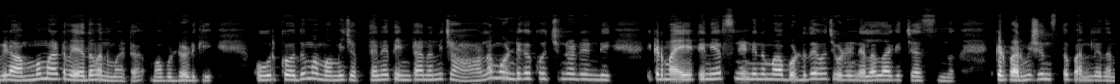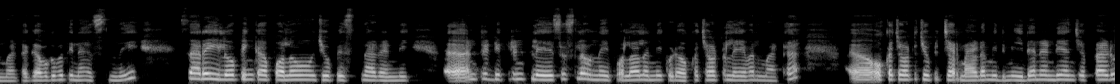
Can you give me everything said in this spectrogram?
వీడు అమ్మ మాట వేదం అనమాట మా బుడ్డోడికి. ఊరుకోదు మా మమ్మీ చెప్తేనే తింటానని చాలా మొండిగా కూర్చున్నాడండి. ఇక్కడ మా 18 ఇయర్స్ నిండిన మా బుడ్డదేమో చూడండి ఎలా లాగిచ్చేస్తుందో. ఇక్కడ పర్మిషన్స్‌తో పని లేదనమాట. గబగబ తినేస్తుంది. సరే ఈలోపు ఇంకా పొలం చూపిస్తున్నాడండి. అంటే డిఫరెంట్ ప్లేసెస్‌లో ఉన్నాయి పొలాలన్నీ కూడా. ఒక చోట లేవనమాట. ఒక చోట చూపించారు మేడం ఇది మీదేనండి అని చెప్పాడు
